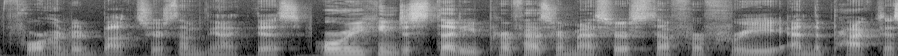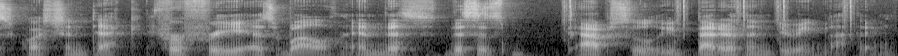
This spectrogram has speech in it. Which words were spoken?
400 bucks or something like this. Or you can just study Professor Messer's stuff for free and the practice question deck for free as well. And this this is absolutely better than doing nothing.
